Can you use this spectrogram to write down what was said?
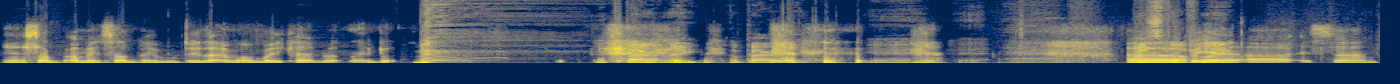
Yeah, some. I mean, some people do that in one weekend, won't they? But apparently, apparently, yeah, yeah. Uh, stuff, but mate. yeah, uh, it's um.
